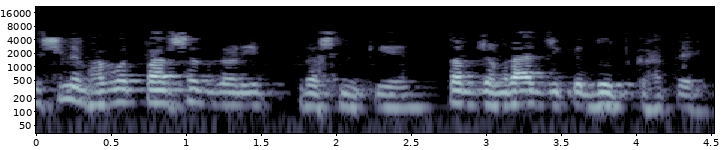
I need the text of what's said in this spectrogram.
इसलिए भगवत पार्षद गणित प्रश्न किए। तब जमराज जी के दूत कहते हैं,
